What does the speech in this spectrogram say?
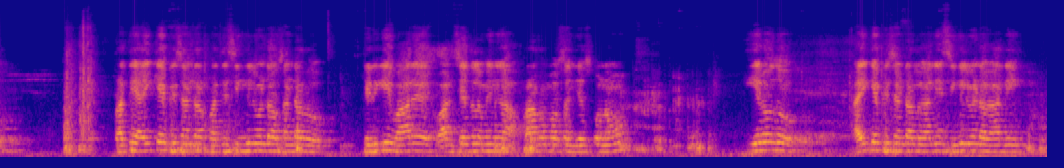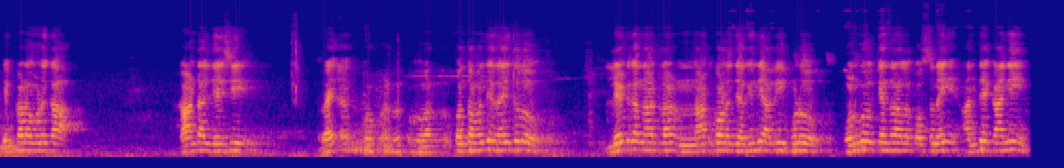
ప్రతి ఐకేపీ సెంటర్ ప్రతి సింగిల్ విండో సెంటరు తిరిగి వారే వారి చేతుల మీదుగా ప్రారంభోత్సవం చేసుకున్నాము. ఈరోజు ఐకేపీ సెంటర్లు కానీ సింగిల్ విండో కానీ ఎక్కడ ఉడక కాంటాలు చేసి రై కొంతమంది రైతులు లేటుగా నాట్లా నాటుకోవడం జరిగింది. అవి ఇప్పుడు కొనుగోలు కేంద్రాలకు వస్తున్నాయి. అంతేకాని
